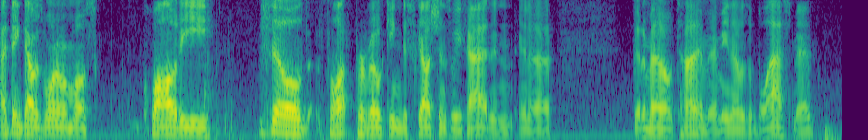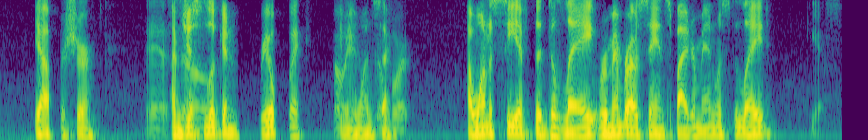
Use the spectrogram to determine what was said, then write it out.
I think that was one of our most quality filled, thought provoking discussions we've had in, in a good amount of time. I mean, that was a blast, man. Yeah, for sure. Yeah, I'm just looking real quick. Oh, Give me yeah, one go second. I want to see if the delay. Remember, I was saying Spider Man was delayed. Yes.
